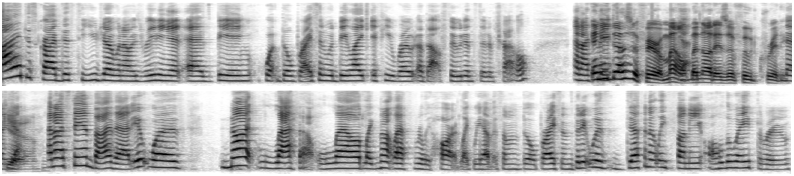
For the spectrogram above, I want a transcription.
I described this to you, Joe, when I was reading it as being what Bill Bryson would be like if he wrote about food instead of travel. And I think And he does a fair amount, Yeah. but not as a food critic. no, yeah. yeah. And I stand by that. It was not laugh out loud, like not laugh really hard like we have at some of Bill Bryson's, but it was definitely funny all the way through.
